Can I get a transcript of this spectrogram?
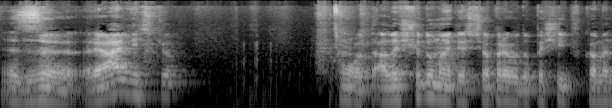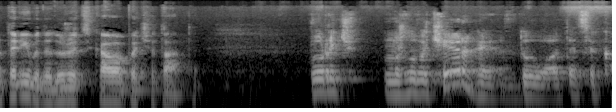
з реальністю. От, але що думаєте з цього приводу, пишіть в коментарі, буде дуже цікаво почитати. Говорить, можливо, черги до ТЦК.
